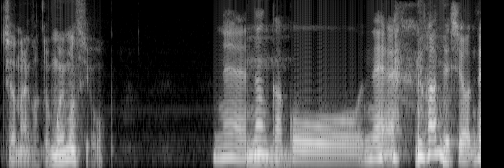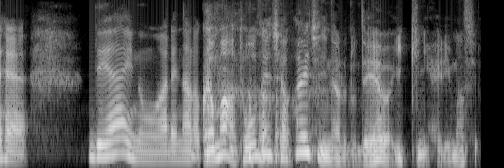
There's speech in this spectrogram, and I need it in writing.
じゃないかと思いますよ。ねうんなんかこう、ね、なんでしょうね。出会いのあれなのか。いやまあ当然社会人になると出会いは一気に減りますよ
